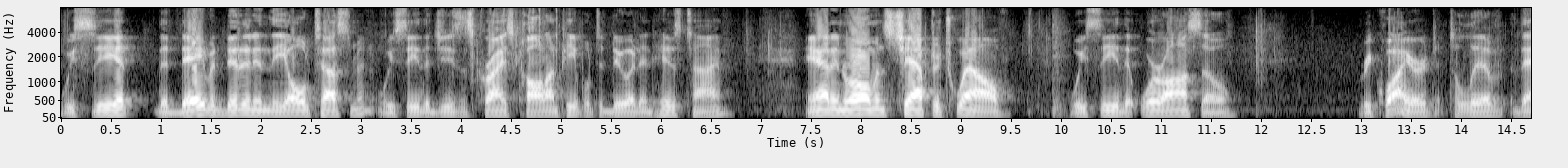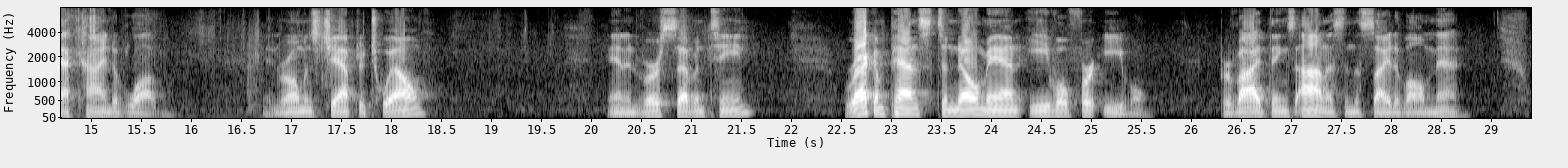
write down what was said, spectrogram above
We see it that David did it in the Old Testament. We see that Jesus Christ called on people to do it in his time. And in Romans chapter 12, we see that we're also required to live that kind of love. In Romans chapter 12 and in verse 17, recompense to no man evil for evil, provide things honest in the sight of all men.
